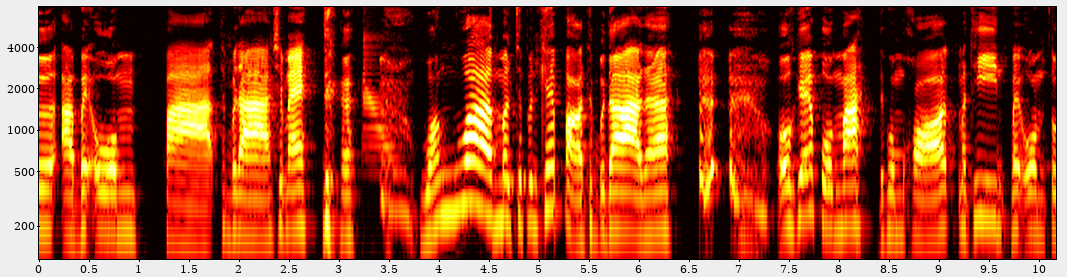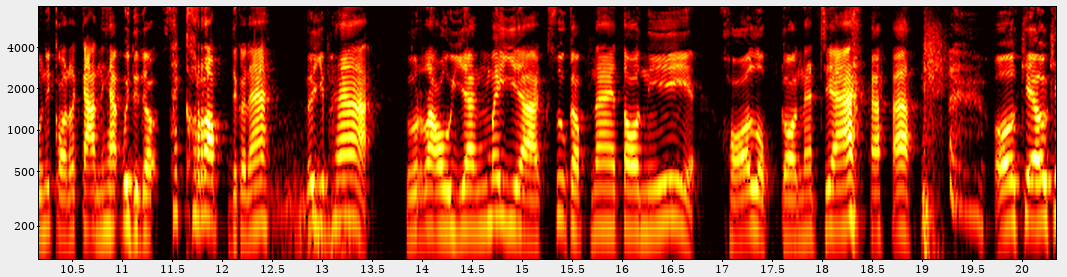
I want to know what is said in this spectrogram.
ออาไบโอมป่าธรรมดาใช่ไหมหวังว่ามันจะเป็นแค่ป่าธรรมดานะ โอเคผมมา เดี๋ยวผมขอมาที่ไบโอมตรงนี้ก่อนละกันนะครับอุ๊ยเดี๋ยวเดี๋ยวสักครอบเดี๋ยวก่อนนะเลขยี่ห้าเรายังไม่อยากสู้กับนายตอนนี้ ขอหลบก่อนนะจ๊ะโอเคโอเค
